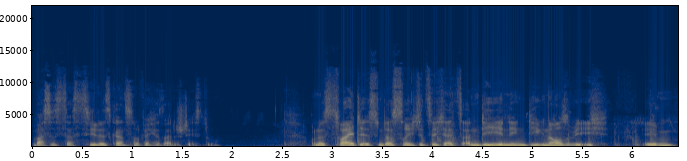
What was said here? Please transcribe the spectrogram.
was ist das Ziel des Ganzen, auf welcher Seite stehst du. Und das Zweite ist, und das richtet sich jetzt an diejenigen, die genauso wie ich eben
